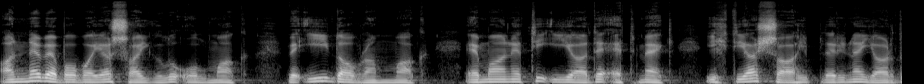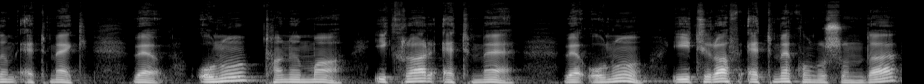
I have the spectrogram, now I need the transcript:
anne ve babaya saygılı olmak ve iyi davranmak, emaneti iade etmek, ihtiyaç sahiplerine yardım etmek ve onu tanıma, ikrar etme ve onu itiraf etme konusunda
